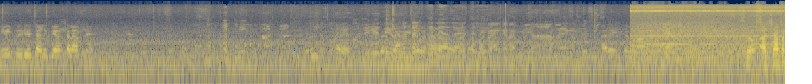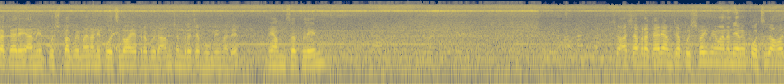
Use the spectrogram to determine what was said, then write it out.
नेट वीडियो चालू किया अंकल आपने। अरे अरे सो अशा प्रकारे आम्ही पुष्पक विमानाने पोचलो आहे प्रभू रामचंद्राच्या भूमीमध्ये. हे आमचं प्लेन सो अशा प्रकारे आमच्या पुष्पक विमानाने आम्ही पोचलो आहोत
